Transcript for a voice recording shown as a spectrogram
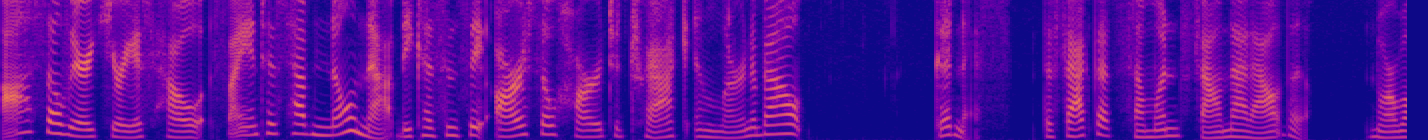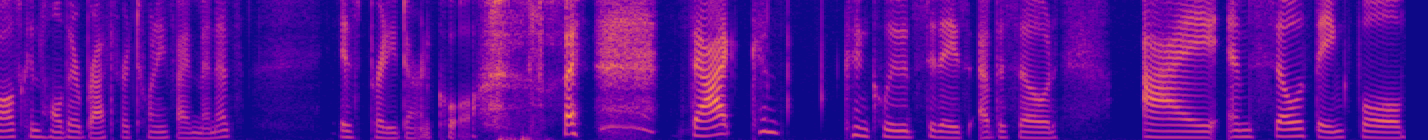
also very curious how scientists have known that because since they are so hard to track and learn about, goodness, the fact that someone found that out that narwhals can hold their breath for 25 minutes is pretty darn cool. but that con- concludes today's episode. I am so thankful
